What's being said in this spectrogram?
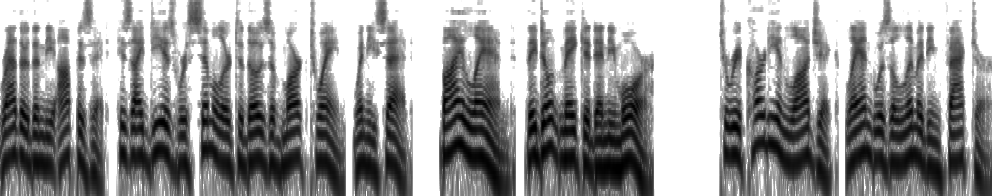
rather than the opposite. His ideas were similar to those of Mark Twain, when he said, Buy land, they don't make it anymore. To Ricardian logic, land was a limiting factor.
